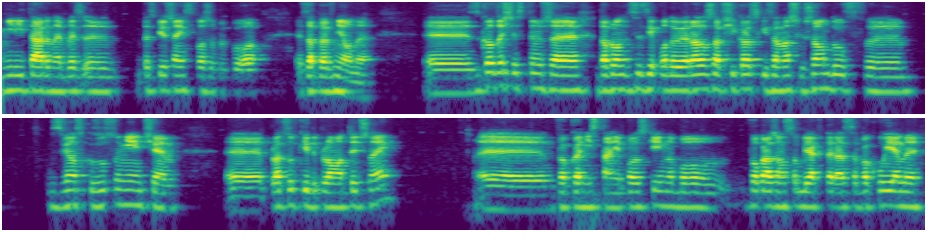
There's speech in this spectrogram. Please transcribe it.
militarne, bez, bezpieczeństwo, żeby było zapewnione. E, Zgodzę się z tym, że dobrą decyzję podjął Radosław Sikorski za naszych rządów e, w związku z usunięciem e, placówki dyplomatycznej w Afganistanie polskiej, no bo wyobrażam sobie, jak teraz ewakuujemy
